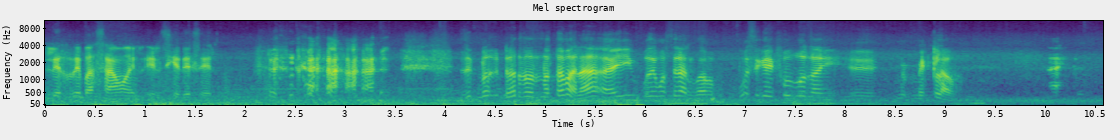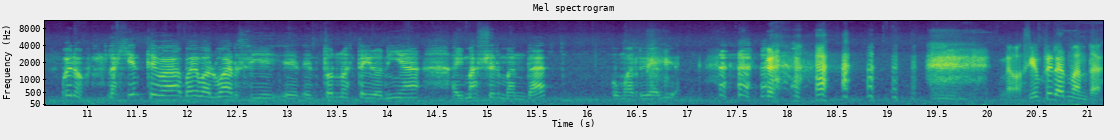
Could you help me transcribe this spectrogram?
les repasamos el, el 7-0. no, no, no- no está mal, ¿ah? ahí podemos hacer algo. Música y fútbol ahí eh, me- mezclado. Bueno, la gente va, va a evaluar si eh, en torno a esta ironía hay más hermandad o más rivalidad. No, siempre la hermandad.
